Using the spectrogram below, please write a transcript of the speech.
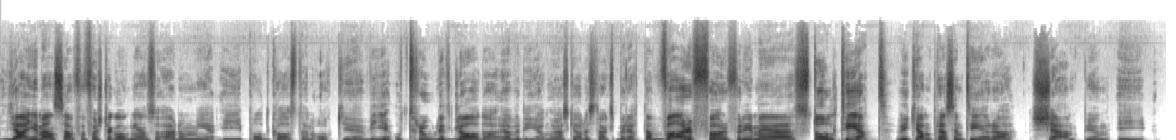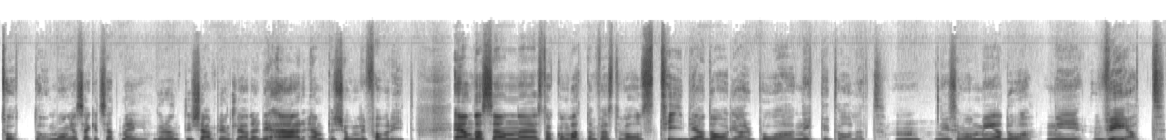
Jajamensan, för första gången så är de med i podcasten och eh, vi är otroligt glada över det. Och jag ska alldeles strax berätta varför, för det är med stolthet vi kan presentera champion i Toto. Många har säkert sett mig gå runt i championkläder. Det är en personlig favorit. Ända sedan eh, Stockholm Vattenfestivals tidiga dagar på 90-talet. Mm. Ni som var med då, ni vet.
